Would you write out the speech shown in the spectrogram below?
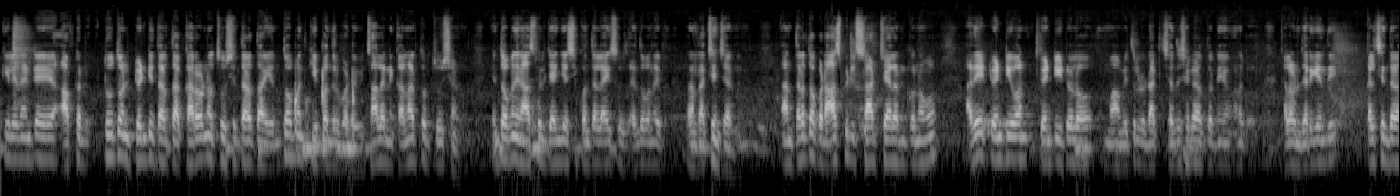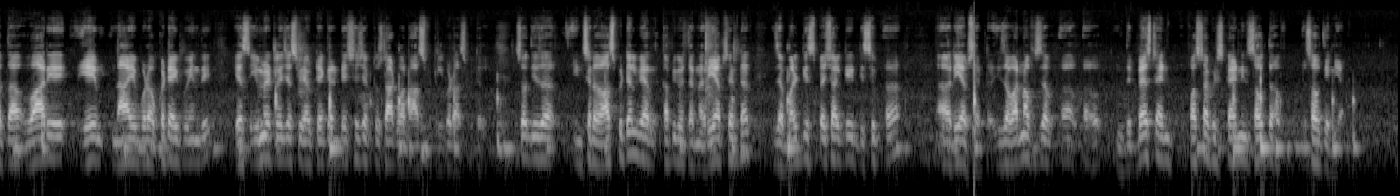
పిల్లలకి లేదంటే after two thousand twenty తర్వాత కరోనా చూసిన తర్వాత ఎంతో మందికి ఇబ్బందులు పడ్డవి చాలా నేను కలర్తో చూశాను. ఎంతో మందిని హాస్పిటల్ జాయిన్ చేసి కొంత లైఫ్ ఎంతోమంది తను రక్షించారు. దాని తర్వాత ఒకటి హాస్పిటల్ స్టార్ట్ చేయాలనుకున్నాము. అదే ట్వంటీ వన్ ట్వంటీ టూలో మా మిత్రులు డాక్టర్ చంద్రశేఖర్తో మనకు కలవడం జరిగింది. కలిసిన తర్వాత వారి ఏం నా కూడా ఒకటే అయిపోయింది. Yes immediately just we have taken decision to start one hospital good hospital so these instead of hospital we are coming with an rehab centre is a multi speciality DC rehab centre is one of the best and first of its kind in south south India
